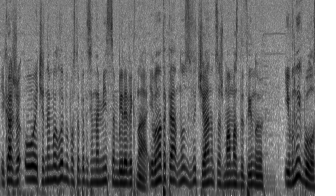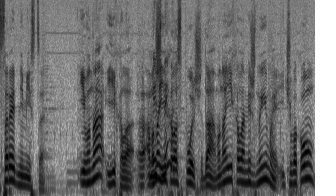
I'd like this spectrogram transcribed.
і каже: Ой, чи не могли б поступитися на місцем біля вікна? І вона така: ну, звичайно, це ж мама з дитиною. І в них було середнє місце. І вона їхала, е, а Між вона ними? їхала з Польщі. Да, вона їхала між ними і чуваком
